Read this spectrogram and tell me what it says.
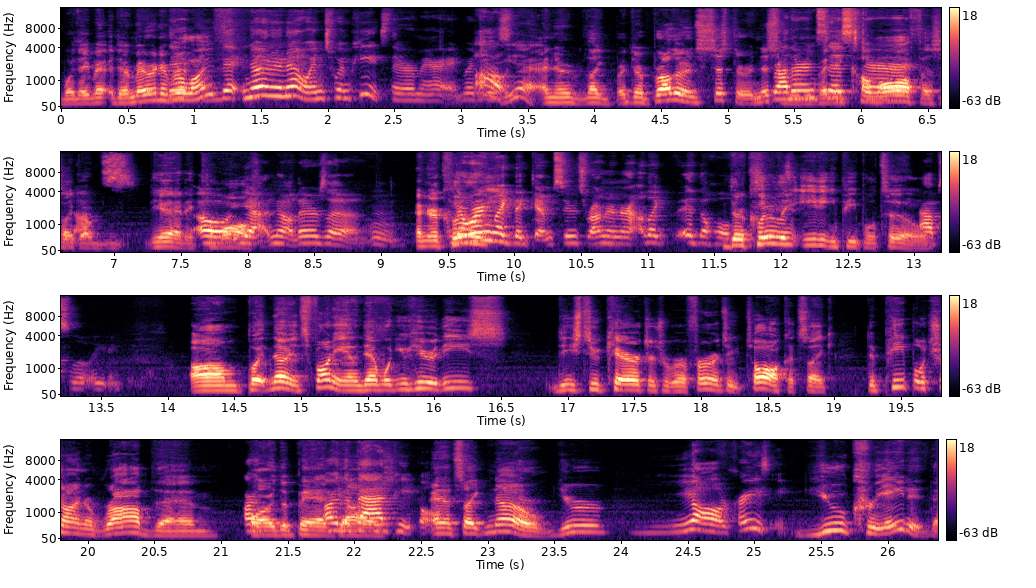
Were they? They're married in They're- real life? they- no, no, no. In Twin Peaks, they were married. Which Oh is, yeah, and they're like they're brother and sister in this Brother movie, and but they come off as like nuts. a yeah, they come Oh off, yeah, no. There's a. Mm. and they're They're clearly wearing like the gimp suits, running around like the whole. they're clearly crazy. eating people too. absolutely eating. Um, but no, it's funny, and then when you hear these these two characters we're referring to talk, it's like the people trying to rob them are, Are- the bad Are guys, the bad people? and it's like no, you're Y'all are crazy. you created that,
